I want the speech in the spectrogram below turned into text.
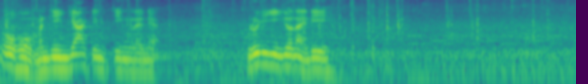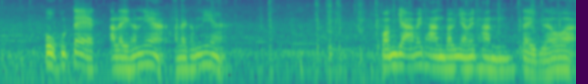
โอ้โห มันยิงยากจริง ๆ เลยเนี่ย รู้จะยิงตัวไหนดี โอ้กูแตกอะไรครับเนี่ย อะไรครับเนี่ย ปั๊มยาไม่ทัน ปั๊มยาไม่ทัน แตกแล้วอะ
